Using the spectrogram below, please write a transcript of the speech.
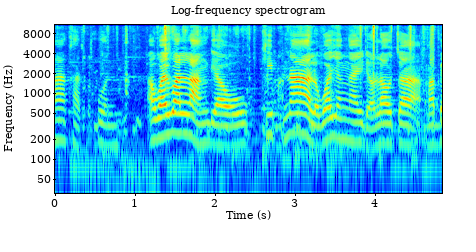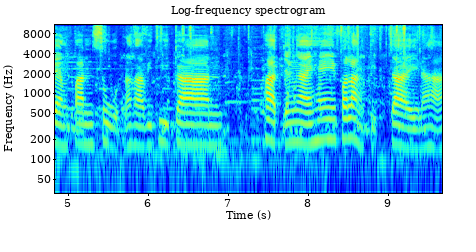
มากค่ะทุกคน เอาไว้วันหลังเดี๋ยวคลิปหน้าหรือว่ายังไง เดี๋ยวเราจะมาแบ่งปันสูตรนะคะ วิธีการผัดยังไงให้ฝรั่งติดใจนะคะ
